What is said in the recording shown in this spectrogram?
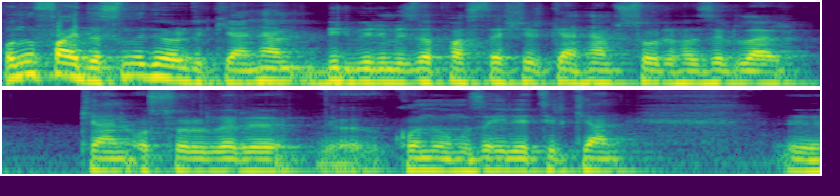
Onun faydasını gördük yani hem birbirimize paslaşırken hem soru hazırlarken o soruları e, konuğumuza iletirken e,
